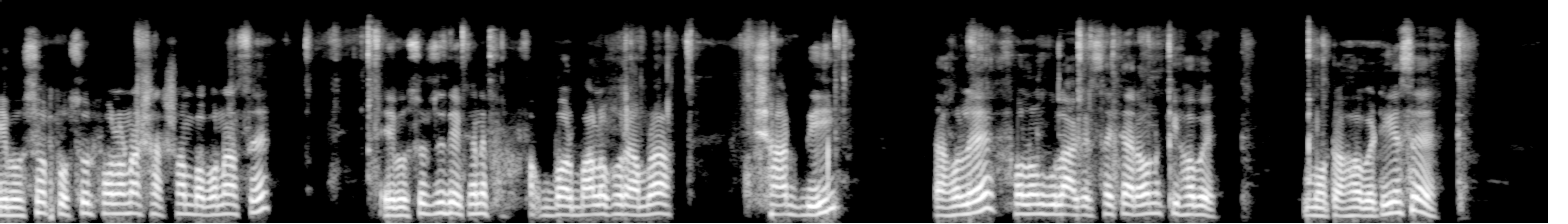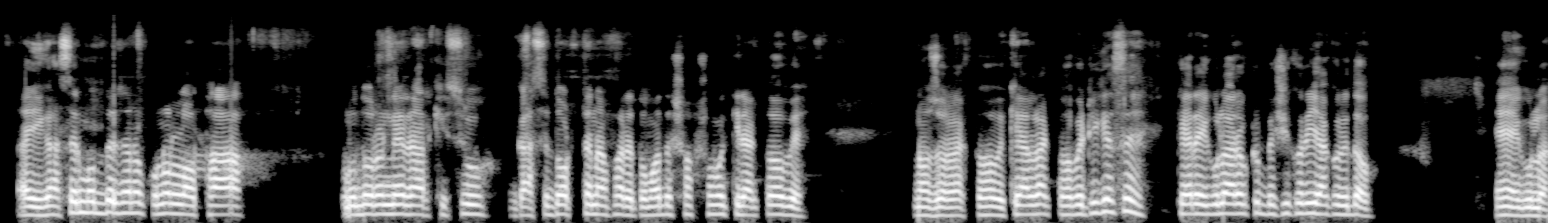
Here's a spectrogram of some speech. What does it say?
এই বছর প্রচুর ফলন আসার সম্ভাবনা আছে। এই বছর যদি এখানে ভালো করে আমরা সার দিই, তাহলে ফলনগুলো আগের চাইতে আরও কি হবে? মোটা হবে, ঠিক আছে? এই গাছের মধ্যে যেন কোনো লতা, কোনো ধরনের আর কিছু গাছে ধরতে না পারে, তোমাদের সবসময় কি রাখতে হবে? নজর রাখতে হবে, খেয়াল রাখতে হবে, ঠিক আছে? কেয়ার এগুলো আর একটু বেশি করে ইয়া করে দাও? হ্যাঁ এগুলা।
